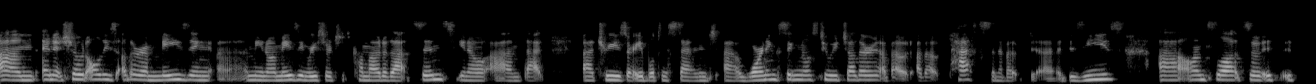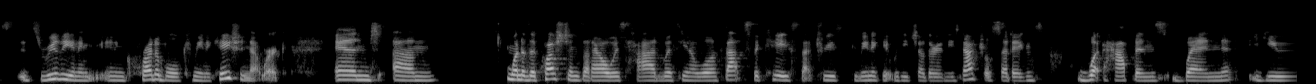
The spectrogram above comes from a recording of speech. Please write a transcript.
Um, and it showed all these other amazing, uh, you know, amazing research has come out of that since, you know, um, that uh, trees are able to send uh, warning signals to each other about about pests and about uh, disease uh, onslaught. So it's it's it's really an, an incredible communication network. And um, one of the questions that I always had with, you know, well, if that's the case that trees communicate with each other in these natural settings, what happens when you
